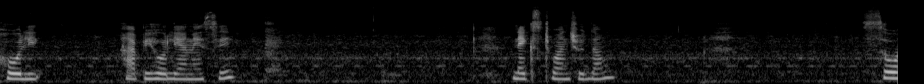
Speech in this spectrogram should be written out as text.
హోలీ హ్యాపీ హోలీ అనేసి. నెక్స్ట్ వన్ చూద్దాం. సో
